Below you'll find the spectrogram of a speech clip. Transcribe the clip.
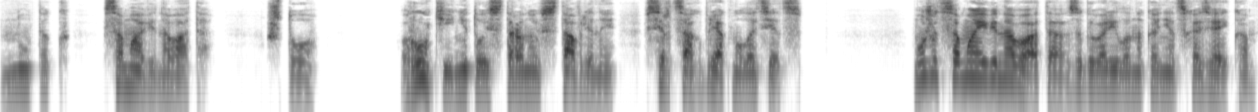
Ну так сама виновата. Что? Руки не той стороной вставлены, в сердцах брякнул отец. Может, сама и виновата, заговорила наконец хозяйка.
